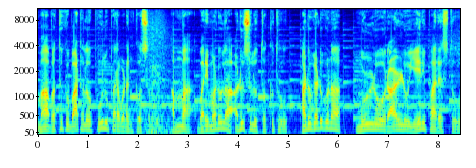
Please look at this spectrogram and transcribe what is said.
మా బతుకు బాటలో పూలు పరవడం కోసం అమ్మ వరిమడుల అడుసులు తొక్కుతూ అడుగడుగున ముళ్ళు రాళ్ళు ఏరిపారేస్తూ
